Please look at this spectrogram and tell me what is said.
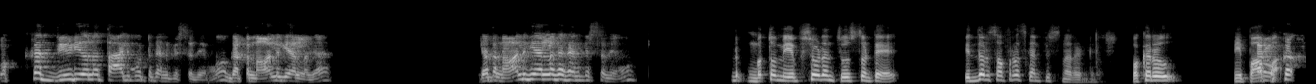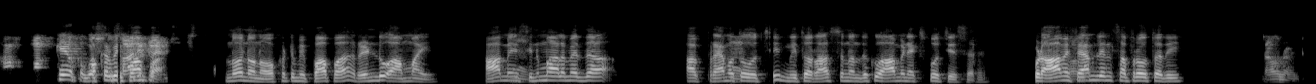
ఒక్క వీడియోలో తాలిబొట్టు కనిపిస్తుందేమో గత నాలుగేళ్ళగా. గత నాలుగేళ్ళగా కనిపిస్తుందేమో. మొత్తం మీ ఎపిసోడ్ అని చూస్తుంటే ఇద్దరు సఫరర్స్ కనిపిస్తున్నారండి. ఒకరు మీ పాప. సార్, ఒక్క ఒకే ఒక ఒక్క మీ. పాప. నో నో నో ఒకటి మీ పాప రెండు ఆ అమ్మాయి. ఆమె. సినిమాల మీద ఆ ప్రేమతో వచ్చి మీతో రాస్తున్నందుకు ఆమెను ఎక్స్పోజ్ చేశారు. ఇప్పుడు ఆమె అవును. ఫ్యామిలీని సఫర్ అవుతుంది. అవునండి.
